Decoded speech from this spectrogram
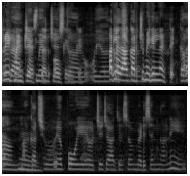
ట్రీట్మెంట్ ట్రీట్మెంట్ చేస్తారు. పర్లేదు ఆ ఖర్చు. మిగిలినట్టే కదా? ఆ. ఖర్చు పోయి వచ్చే చార్జెస్ మెడిసిన్ కానీ.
